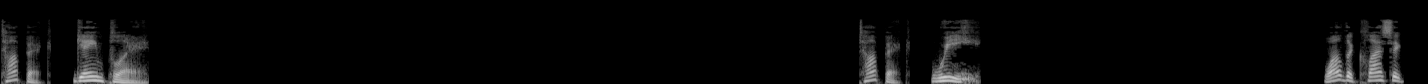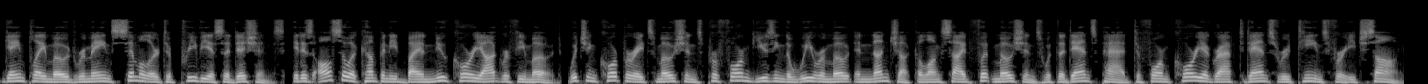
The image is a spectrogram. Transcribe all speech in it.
Topic: Gameplay. Topic: Wii. While the classic gameplay mode remains similar to previous editions, it is also accompanied by a new choreography mode, which incorporates motions performed using the Wii Remote and Nunchuk alongside foot motions with the dance pad to form choreographed dance routines for each song.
